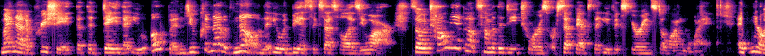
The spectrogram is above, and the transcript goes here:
might not appreciate that the day that you opened you could not have known that you would be as successful as you are so tell me about some of the detours or setbacks that you've experienced along the way. And you know,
